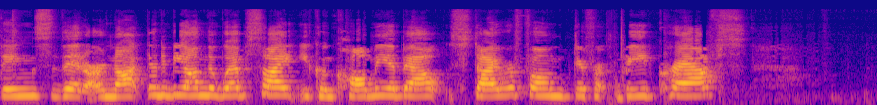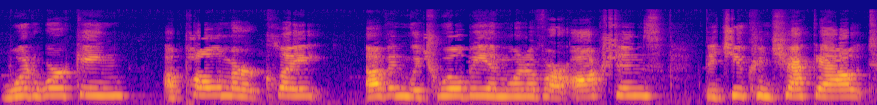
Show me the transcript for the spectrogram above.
things that are not going to be on the website. You can call me about styrofoam, different bead crafts, woodworking, a polymer clay oven, which will be in one of our auctions that you can check out.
